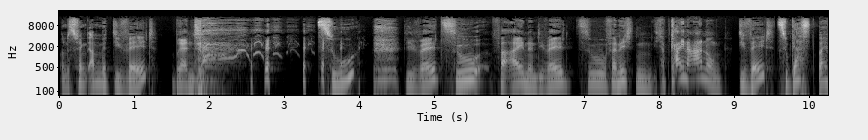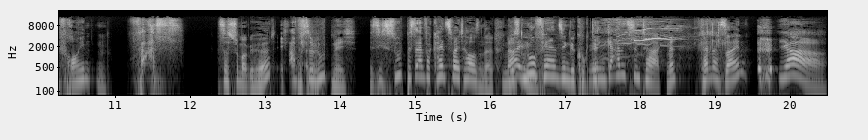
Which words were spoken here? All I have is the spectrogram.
und es fängt an mit die Welt brennt. zu. Die Welt zu vereinen, die Welt zu vernichten. Ich habe keine Ahnung. Die Welt zu Gast bei Freunden. Was? Hast du das schon mal gehört? Ich, Absolut nicht. Also, siehst du, bist einfach kein 2000er. Du hast Nein. nur Fernsehen geguckt, den ganzen Tag, ne? Kann das sein? Ja.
